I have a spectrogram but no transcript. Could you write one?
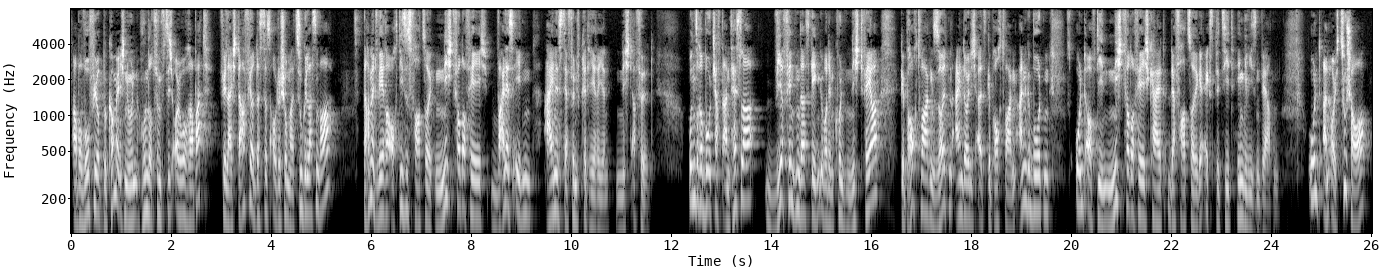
Aber wofür bekomme ich nun 150 Euro Rabatt? Vielleicht dafür, dass das Auto schon mal zugelassen war? Damit wäre auch dieses Fahrzeug nicht förderfähig, weil es eben eines der fünf Kriterien nicht erfüllt. Unsere Botschaft an Tesla, wir finden das gegenüber dem Kunden nicht fair. Gebrauchtwagen sollten eindeutig als Gebrauchtwagen angeboten und auf die Nichtförderfähigkeit der Fahrzeuge explizit hingewiesen werden. Und an euch Zuschauer,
